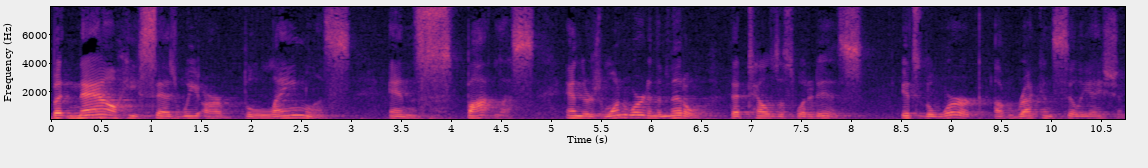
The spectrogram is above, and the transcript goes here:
But now he says we are blameless and spotless. And there's one word in the middle that tells us what it is it's the work of reconciliation.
